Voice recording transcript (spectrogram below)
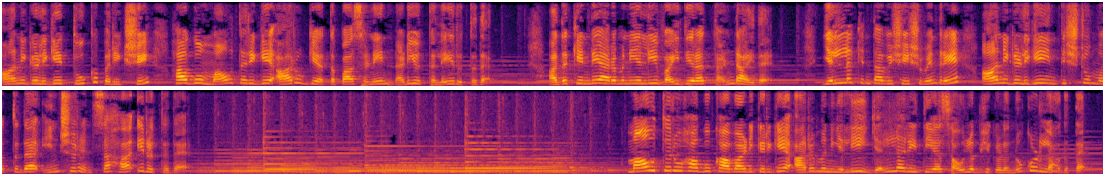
ಆನೆಗಳಿಗೆ ತೂಕ ಪರೀಕ್ಷೆ ಹಾಗೂ ಮಾವುತರಿಗೆ ಆರೋಗ್ಯ ತಪಾಸಣೆ ನಡೆಯುತ್ತಲೇ ಇರುತ್ತದೆ. ಅದಕ್ಕೆಂದೇ ಅರಮನೆಯಲ್ಲಿ ವೈದ್ಯರ ತಂಡ ಇದೆ. ಎಲ್ಲಕ್ಕಿಂತ ವಿಶೇಷವೆಂದರೆ ಆನೆಗಳಿಗೆ ಇಂತಿಷ್ಟು ಮೊತ್ತದ ಇನ್ಶೂರೆನ್ಸ್ ಸಹ ಇರುತ್ತದೆ. ಮಾವುತರು ಹಾಗೂ ಕಾವಾಡಿಗರಿಗೆ ಅರಮನೆಯಲ್ಲಿ ಎಲ್ಲ ರೀತಿಯ ಸೌಲಭ್ಯಗಳನ್ನು ಕೊಡಲಾಗುತ್ತೆ.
